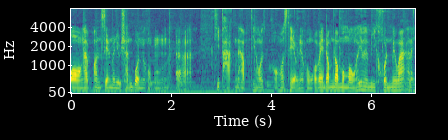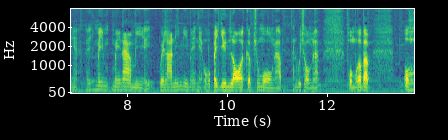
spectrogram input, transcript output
มองครับออนเซ็นมันอยู่ชั้นบนของที่พักนะครับที่ของโฮสเทลเนี่ยผมก็ไปด้อมๆมองๆเฮ้ยมันมีคนไหมวะอะไรเงี้ยเฮ้ยไม่ไม่น่ามีเฮ้ยเวลานี้มีไหมเนี่ยโอ้ไปยืนรอเกือบชั่วโมงครับท่านผู้ชมนะครับ ผมก็แบบ โอ้โห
